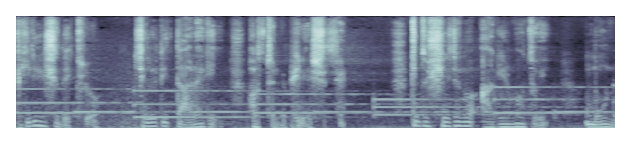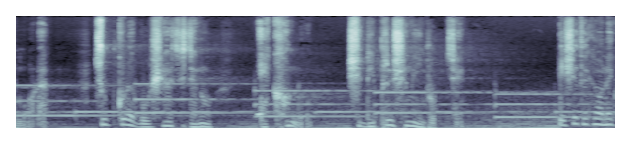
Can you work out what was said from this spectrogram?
ফিরে এসে দেখল, ছেলেটি তার আগেই হস্টেলে ফিরে এসেছে। কিন্তু সে যেন আগের মতোই মন মরা। চুপ করে বসে আছে যেন এখনও সে ডিপ্রেশনেই ভুগছে। এসে থেকে অনেক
